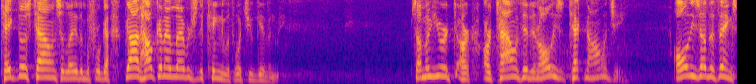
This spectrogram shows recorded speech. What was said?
Take those talents and lay them before God. God, how can I leverage the kingdom with what you've given me? Some of you are, are, are talented in all these technology, all these other things.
